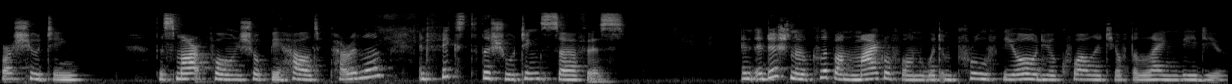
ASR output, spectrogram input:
for shooting. The smartphone should be held parallel and fixed to the shooting surface. An additional clip-on microphone would improve the audio quality of the laying video.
